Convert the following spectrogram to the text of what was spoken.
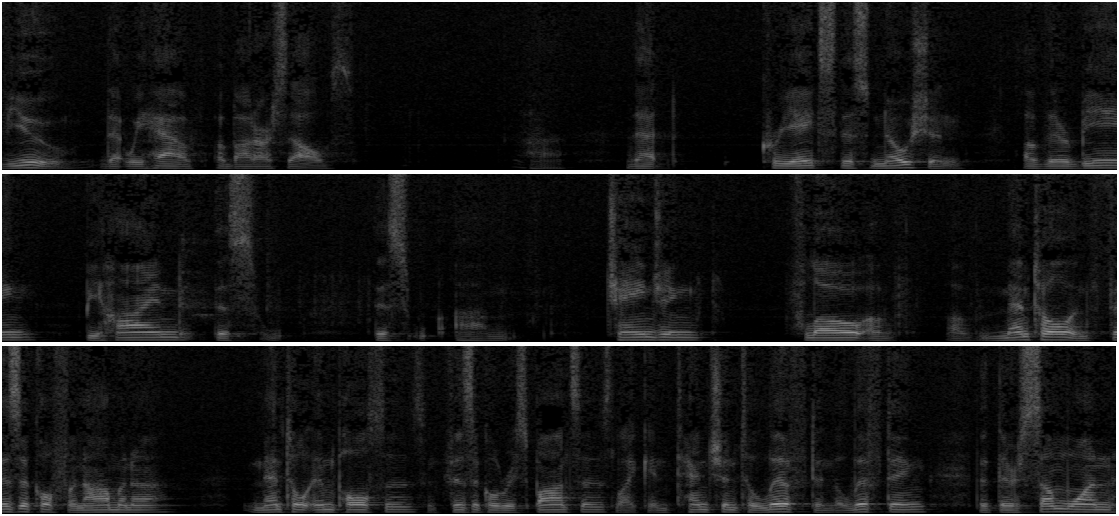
view that we have about ourselves uh, that creates this notion of there being behind this this um, changing flow of, of mental and physical phenomena, mental impulses and physical responses, like intention to lift and the lifting, that there's someone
